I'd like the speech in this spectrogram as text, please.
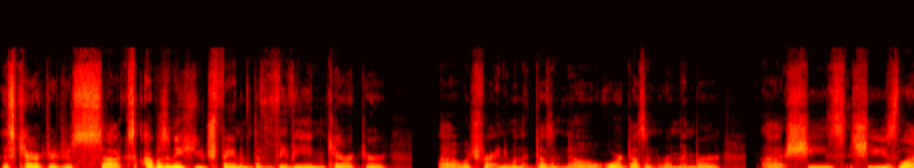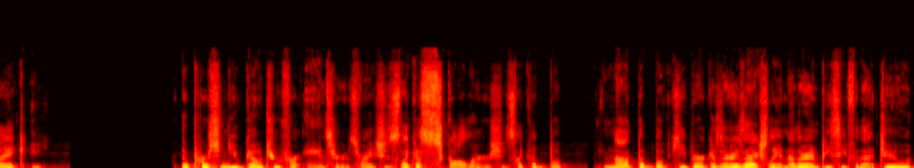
this character just sucks." I wasn't a huge fan of the Vivian character, uh, which for anyone that doesn't know or doesn't remember, uh, she's she's like the person you go to for answers, right? She's like a scholar. She's like a book not the bookkeeper, because there is actually another NPC for that too.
